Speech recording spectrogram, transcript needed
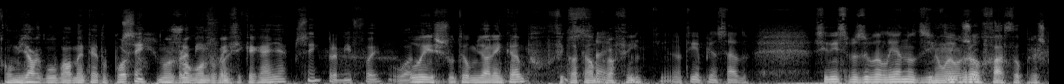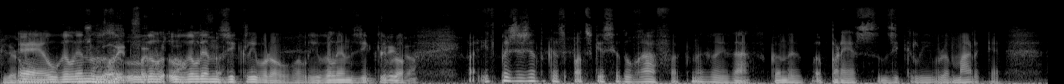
O melhor globalmente é do Porto? Sim, No jogo onde o foi. Benfica ganha? Sim, para mim foi o. Luís, o teu melhor em campo? Ficou até um Sei, para o fim. Não tinha, não tinha pensado assim nisso, mas o Galeno Não é desequilibrou. um jogo fácil para escolher É, um- o Galeno, um o, jogador. Galeno o Galeno desequilibrou ali, o Galeno desequilibrou. Incrível. E depois a gente nunca se pode esquecer do Rafa, que na realidade, quando aparece, desequilibra, marca,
